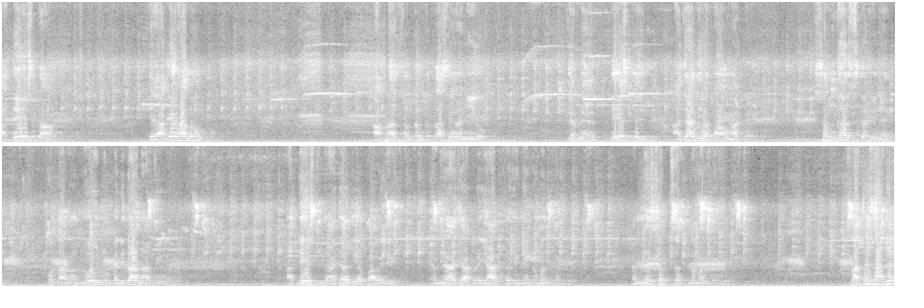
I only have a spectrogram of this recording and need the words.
આ દેશના જે આગેવાનો આપણા સ્વતંત્રતા સેનાનીઓ જેમણે દેશને આઝાદી અપાવવા માટે સંઘર્ષ કરીને પોતાના લોહીનું બલિદાન આપીને આ દેશને આઝાદી અપાવેલી એમને આજે આપણે યાદ કરીને નમન કરીએ. એમને સતત નમન કરીએ. સાથે સાથે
